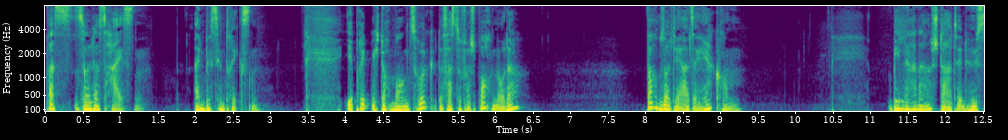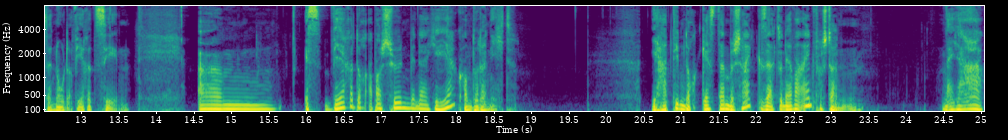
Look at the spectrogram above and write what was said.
Was soll das heißen? Ein bisschen tricksen. Ihr bringt mich doch morgen zurück, das hast du versprochen, oder? Warum sollte er also herkommen? Bilana starrte in höchster Not auf ihre Zehen. Ähm, es wäre doch aber schön, wenn er hierher kommt, oder nicht? Ihr habt ihm doch gestern Bescheid gesagt und er war einverstanden. Naja,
